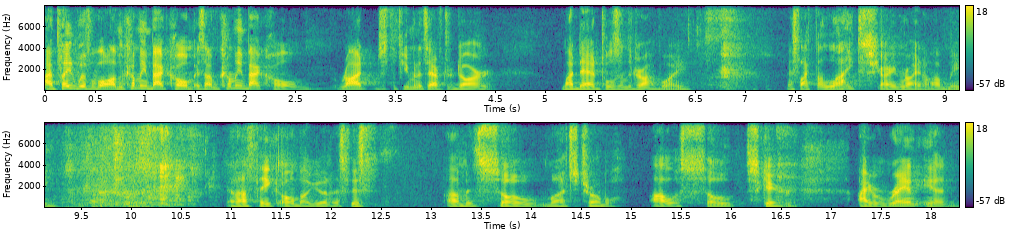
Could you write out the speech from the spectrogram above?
I played wiffle ball. I'm coming back home. As I'm coming back home, right just a few minutes after dark, my dad pulls in the driveway. It's like the lights shine right on me. And I think, oh my goodness, this I'm in so much trouble. I was so scared. I ran in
